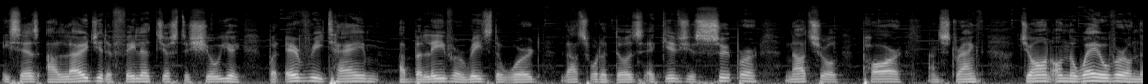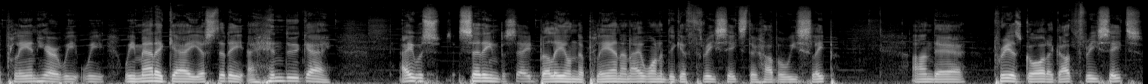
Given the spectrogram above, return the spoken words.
He says, I allowed you to feel it just to show you. But every time a believer reads the Word, that's what it does. It gives you supernatural power and strength. John, on the way over on the plane here, we, we, we met a guy yesterday, a Hindu guy. I was sitting beside Billy on the plane and I wanted to get three seats to have a wee sleep. And uh, praise God, I got three seats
